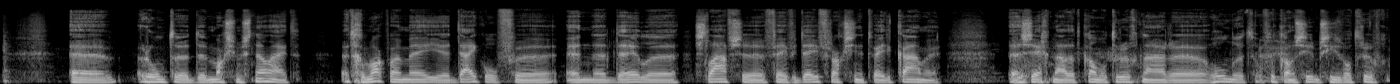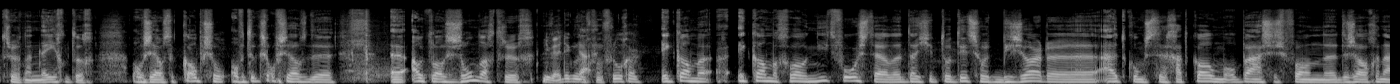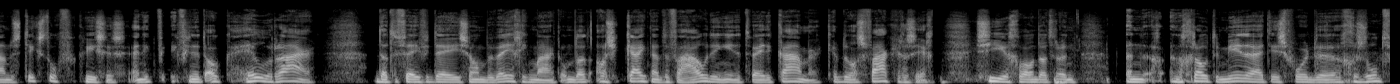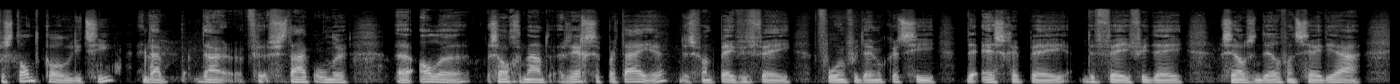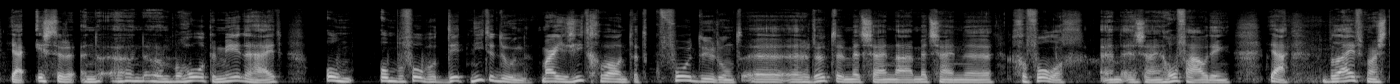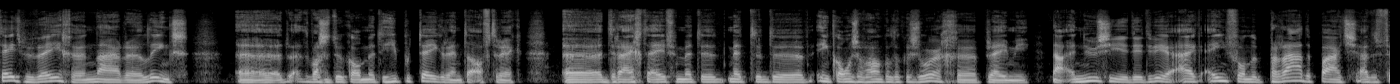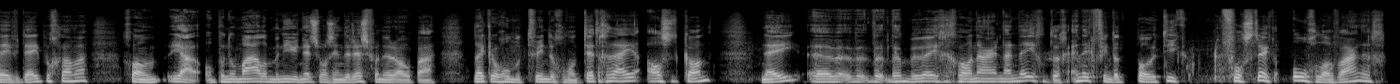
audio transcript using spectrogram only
uh, rond de maximumsnelheid. Het gemak waarmee Dijkhoff en de hele Slaafse VVD-fractie in de Tweede Kamer uh, zegt, nou dat kan wel terug naar uh, 100, of dat kan misschien wel terug, terug naar 90, of zelfs de koopsel, of, of zelfs de uh, zondag terug. Die weet ik nog ja, van vroeger. Ik kan, me, ik kan me gewoon niet voorstellen dat je tot dit soort bizarre uitkomsten gaat komen op basis van de zogenaamde stikstofcrisis. En ik, ik vind het ook heel raar dat de VVD zo'n beweging maakt. Omdat als je kijkt naar de verhoudingen in de Tweede Kamer, ik heb het wel eens vaker gezegd, zie je gewoon dat er een, een, een grote meerderheid is voor de gezond verstand coalitie. En daar, daar sta ik onder uh, alle zogenaamd rechtse partijen. Dus van PVV, Forum voor Democratie, de SGP, de VVD, zelfs een deel van het CDA. Ja, is er een, een, een behoorlijke meerderheid om om bijvoorbeeld dit niet te doen. Maar je ziet gewoon dat voortdurend uh, Rutte met zijn, uh, met zijn uh, gevolg en, en, zijn hofhouding... Ja, blijft maar steeds bewegen naar links. Uh, het was natuurlijk al met de hypotheekrenteaftrek. Uh, het dreigt even met de, met de, inkomensafhankelijke zorgpremie. nou, en nu zie je dit weer. Eigenlijk een van de paradepaardjes uit het VVD-programma. Gewoon ja, op een normale manier, net zoals in de rest van Europa. Lekker 120, 130 rijden, als het kan. Nee, we, we, we, bewegen gewoon naar, naar 90. En ik vind dat politiek volstrekt ongeloofwaardig.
